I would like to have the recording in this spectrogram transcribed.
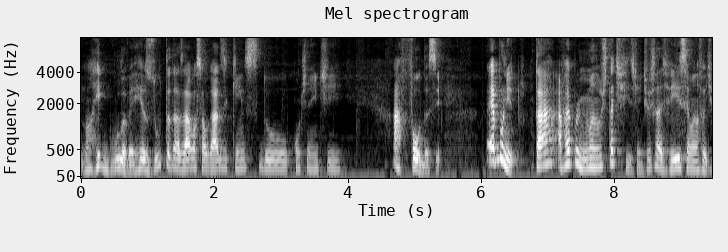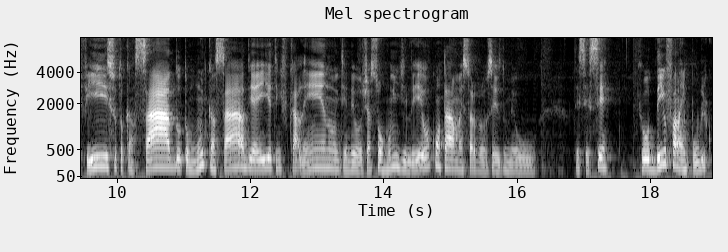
não regula velho resulta das águas salgadas e quentes do continente. Ah foda-se é bonito tá ah, vai por mim mano hoje tá difícil gente hoje tá difícil semana foi difícil tô cansado tô muito cansado e aí eu tenho que ficar lendo entendeu eu já sou ruim de ler eu vou contar uma história para vocês do meu TCC que eu odeio falar em público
